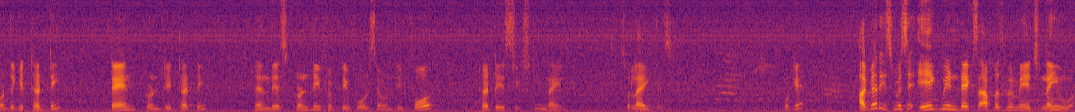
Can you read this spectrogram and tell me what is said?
और देखिए thirty ten twenty thirty then this twenty fifty four seventy four thirty sixty ninety so like this okay अगर इसमें से एक भी इंडेक्स आपस में मैच नहीं हुआ,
